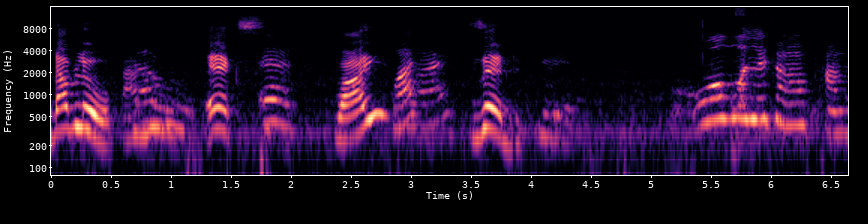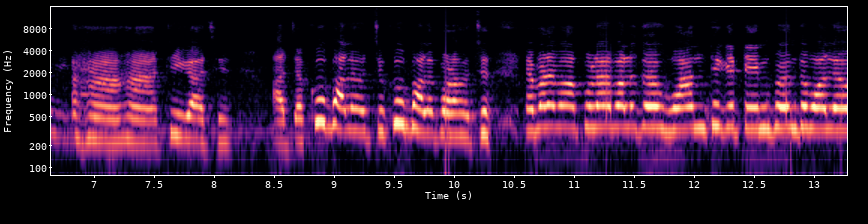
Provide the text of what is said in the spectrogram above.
W X Y Z হ্যাঁ হ্যাঁ ঠিক আছে। আচ্ছা খুব ভালো হচ্ছে খুব ভালো পড়া হচ্ছে। এবারে বা- পড়া বলো তো ওয়ান থেকে টেন পর্যন্ত বলো।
